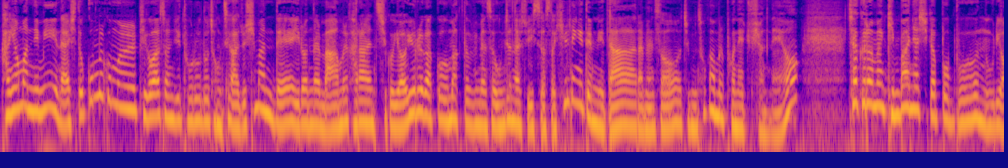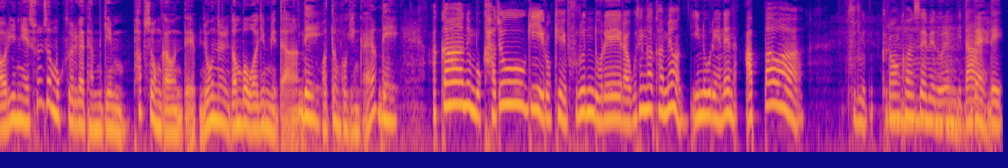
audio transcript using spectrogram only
강영만 님이 날씨도 꾸물꾸물 비가 와서인지 도로도 정체가 아주 심한데 이런 날 마음을 가라앉히고 여유를 갖고 음악 들으면서 운전할 수 있어서 힐링이 됩니다. 라면서 지금 소감을 보내주셨네요. 자, 그러면 김반야 씨가 뽑은 우리 어린이의 순수 목소리가 담긴 팝송 가운데 오늘 number one입니다. 네. 어떤 곡인가요? 네. 아까는 뭐 가족이 이렇게 부른 노래라고 생각하면 이 노래는 아빠와 부른 그런 컨셉의 노래입니다. 네. 네.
